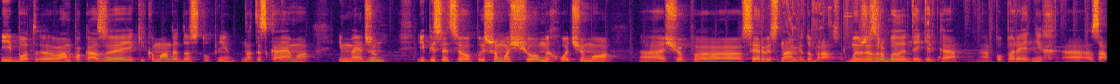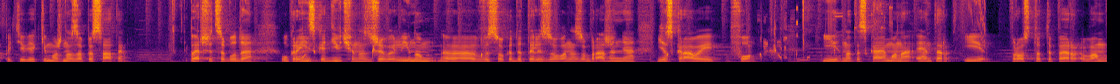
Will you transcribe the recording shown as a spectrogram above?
і бот е, вам показує, які команди доступні. Натискаємо Imagine, і після цього пишемо, що ми хочемо. е, Щоб е, сервіс нам відобразив. Ми вже зробили декілька е, попередніх запитів, які можна записати. Перший це буде українська дівчина з джевеліном, високодеталізоване зображення, яскравий фон. І натискаємо на Enter. І просто тепер вам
